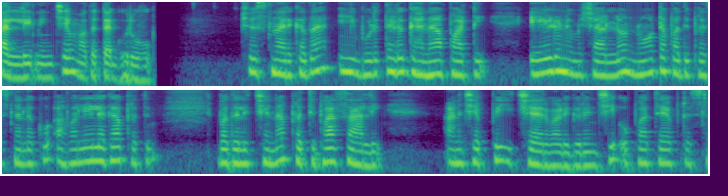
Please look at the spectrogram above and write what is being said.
తల్లి నుంచే మొదట గురువు. చూస్తున్నారు కదా ఈ బుడతడు ఘనాపాటి ఏడు నిమిషాల్లో నూట పది ప్రశ్నలకు అవలీలగా ప్రతి బదులిచ్చిన ప్రతిభాశాలి అని చెప్పి ఇచ్చారు వాడి గురించి. ఉపాధ్యాయ ప్రశ్న.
